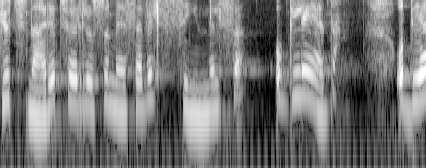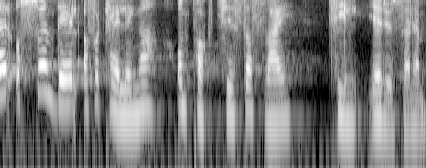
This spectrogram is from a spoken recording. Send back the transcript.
Guds nærhet fører også med seg velsignelse og glede. Og det er også en del av fortellinga om paktkistas vei til Jerusalem.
